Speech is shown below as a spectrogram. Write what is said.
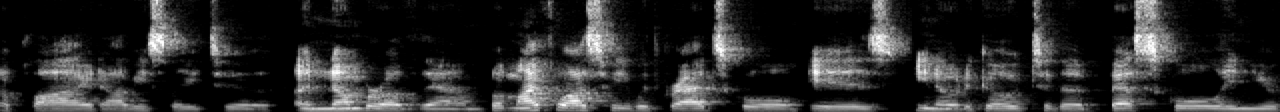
applied obviously to a number of them but my philosophy with grad school is you know to go to the best school in your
